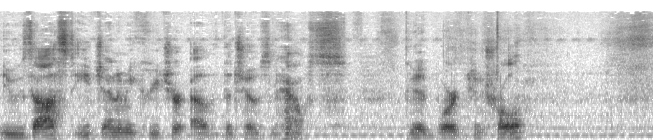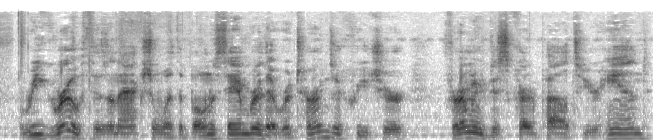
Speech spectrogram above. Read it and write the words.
You exhaust each enemy creature of the chosen house. Good board control. Regrowth is an action with a bonus amber that returns a creature from your discard pile to your hand.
